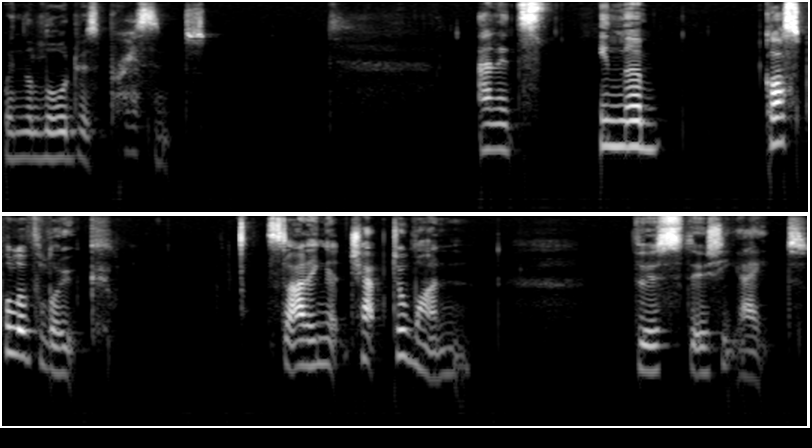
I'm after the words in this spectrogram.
when the Lord was present. And it's in the Gospel of Luke, starting at chapter 1, verse 38.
